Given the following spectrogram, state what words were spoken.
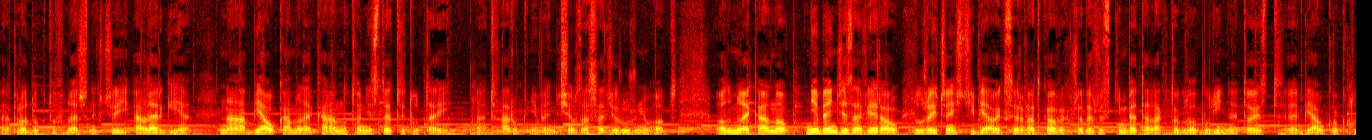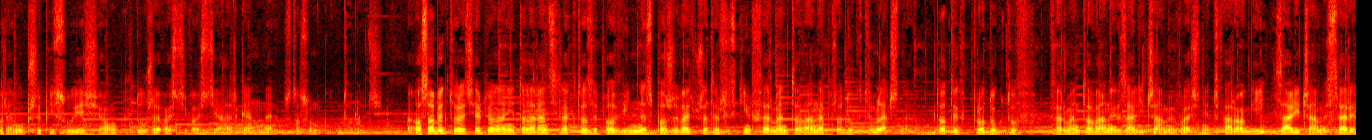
e, produktów mlecznych, czyli alergie na białka mleka, no to niestety tutaj e, twaróg nie będzie się w zasadzie różnił od, od mleka. No, nie będzie zawierał dużej części białek serwatkowych, przede wszystkim beta-laktoglobuliny. To jest e, białko, któremu przypisuje się duże właściwości alergenne w stosunku do ludzi. Osoby, które cierpią na nietolerancję laktozy powinny spożywać przede wszystkim fermentowane produkty mleczne. Do tych produktów fermentowanych zaliczamy właśnie twarogi, zaliczamy sery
